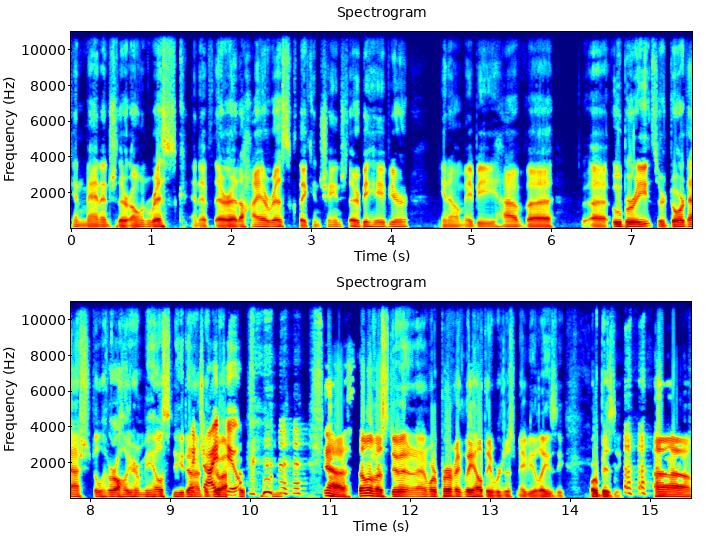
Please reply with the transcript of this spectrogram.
can manage their own risk, and if they're at a higher risk, they can change their behavior. You know, maybe have uh, uh, Uber Eats or DoorDash deliver all your meals, so you don't Which have to go. I do. yeah, some of us do it, and we're perfectly healthy. We're just maybe lazy or busy. um,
